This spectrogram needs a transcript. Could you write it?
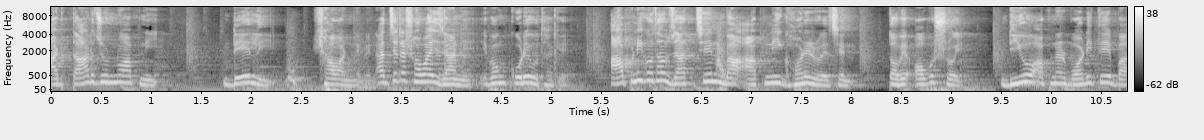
আর তার জন্য আপনি ডেলি শাওয়ার নেবেন। আর যেটা সবাই জানে এবং করেও থাকে, আপনি কোথাও যাচ্ছেন বা আপনি ঘরে রয়েছেন, তবে অবশ্যই ডিও আপনার বডিতে বা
